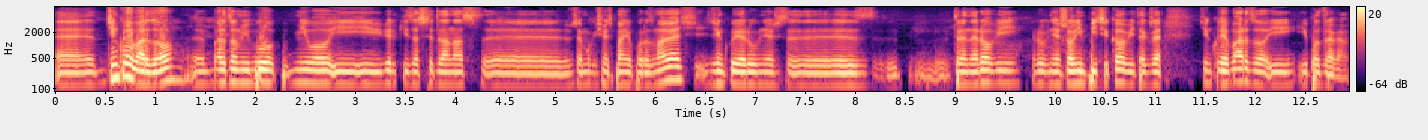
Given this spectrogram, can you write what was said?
E, Dziękuję bardzo. E, Bardzo mi było miło i i wielki zaszczyt dla nas, e, że mogliśmy z Panią porozmawiać. Dziękuję również e, z- trenerowi, również olimpijczykowi, także dziękuję bardzo i, i pozdrawiam.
